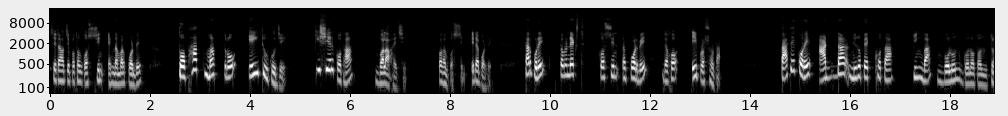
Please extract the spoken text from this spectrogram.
সেটা হচ্ছে প্রথম কোশ্চিন এক নাম্বার পড়বে তফাত মাত্র এইটুকু যে কিসের কথা? বলা হয়েছে। প্রথম কোশ্চিন এটা পড়বে তারপরে তোমরা নেক্সট কোশ্চিন পড়বে, দেখো এই প্রশ্নটা। তাতে করে আড্ডার নিরপেক্ষতা কিংবা বলুন গণতন্ত্র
